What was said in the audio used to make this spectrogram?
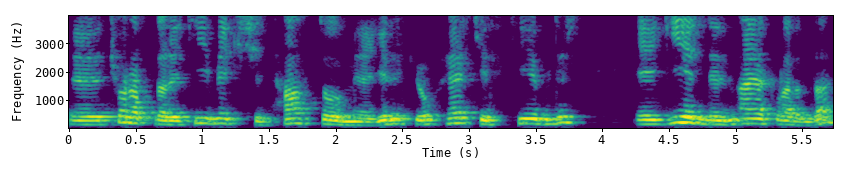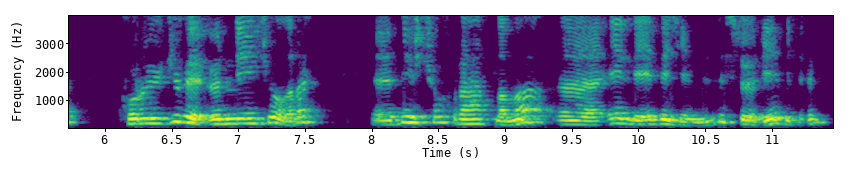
E, çorapları giymek için hasta olmaya gerek yok. Herkes giyebilir. E, giyenlerin ayaklarında koruyucu ve önleyici olarak e, birçok rahatlama e, elde edeceğinizi söyleyebilirim.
